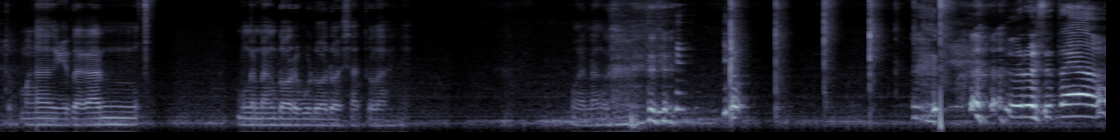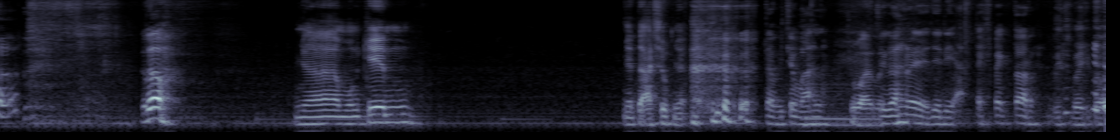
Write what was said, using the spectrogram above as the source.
untuk Nah, kita kan mengenang 2021 lah ya. mengenang. Urus setel. Loh. Ya mungkin nyata asupnya tapi coba lah. Coba juga ya jadi ekspektor. Tuh.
